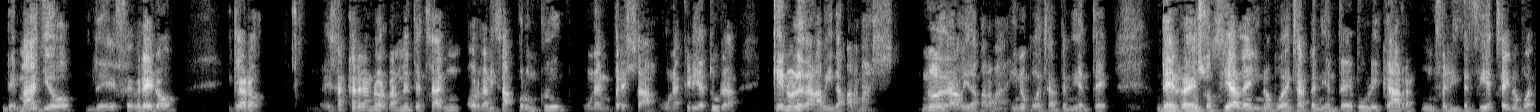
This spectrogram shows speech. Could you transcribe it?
de mayo, de febrero. Y claro, esas carreras normalmente están organizadas por un club, una empresa, una criatura que no le da la vida para más. No le da la vida para más. Y no puede estar pendiente de redes sociales y no puede estar pendiente de publicar un feliz fiesta y no puede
